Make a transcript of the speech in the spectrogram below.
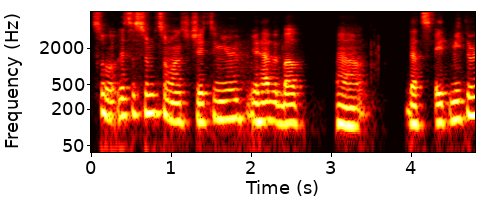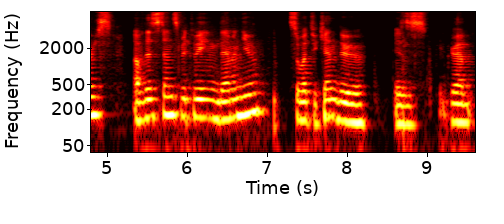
So let's assume someone's chasing you. You have about, uh, that's 8 meters of distance between them and you. So what you can do is grab,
